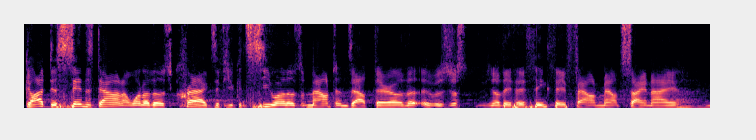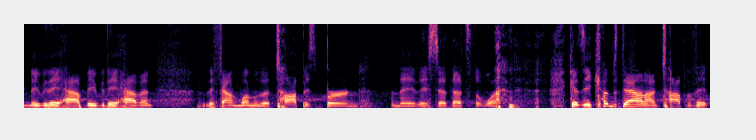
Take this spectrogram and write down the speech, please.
God descends down on one of those crags. If you can see one of those mountains out there, it was just, you know, they, they think they found Mount Sinai. Maybe they have, maybe they haven't. They found one where the top is burned, and they, they said that's the one. Because he comes down on top of it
